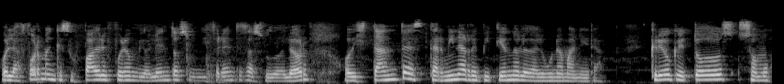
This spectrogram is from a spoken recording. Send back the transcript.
o la forma en que sus padres fueron violentos indiferentes a su dolor o distantes, termina repitiéndolo de alguna manera. Creo que todos somos,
